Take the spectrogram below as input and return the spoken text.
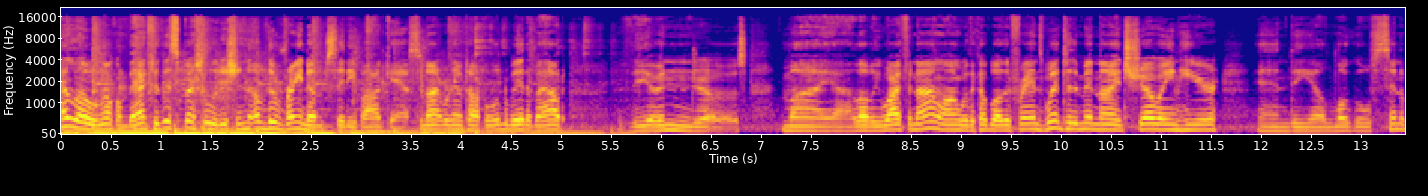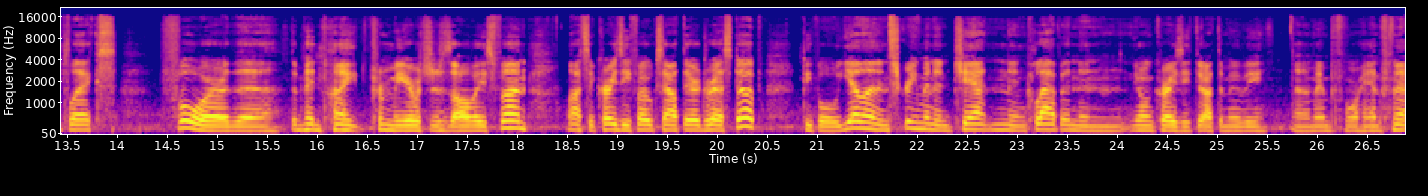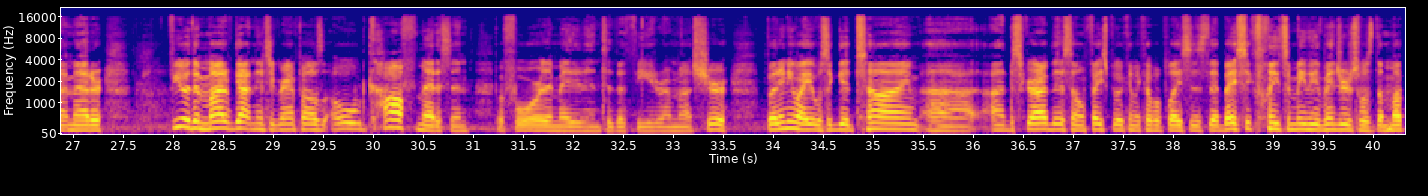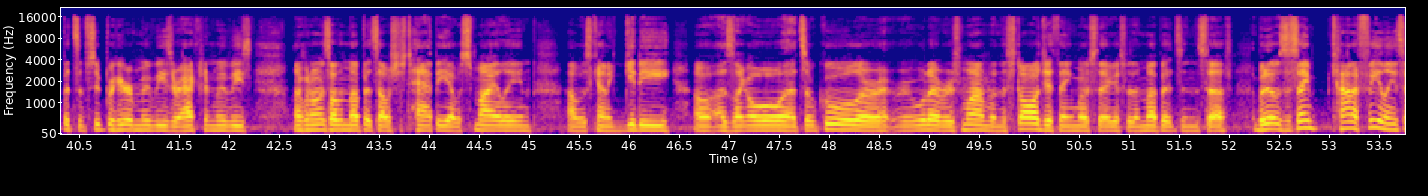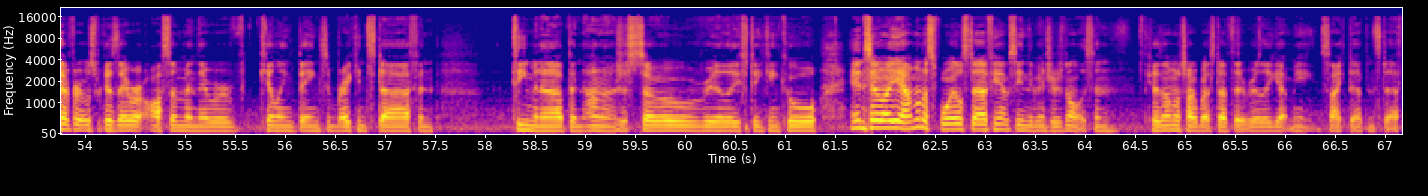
Hello, and welcome back to this special edition of the Random City Podcast. Tonight we're going to talk a little bit about the Avengers. My uh, lovely wife and I, along with a couple other friends, went to the midnight showing here in the uh, local Cineplex for the, the midnight premiere, which is always fun. Lots of crazy folks out there dressed up, people yelling and screaming and chatting and clapping and going crazy throughout the movie. Um, and beforehand, for that matter few of them might have gotten into Grandpa's old cough medicine before they made it into the theater. I'm not sure. But anyway, it was a good time. Uh, I described this on Facebook in a couple places that basically, to me, the Avengers was the Muppets of superhero movies or action movies. Like when I saw the Muppets, I was just happy. I was smiling. I was kind of giddy. I was like, oh, that's so cool, or, or whatever. It's more of a nostalgia thing, mostly, I guess, for the Muppets and stuff. But it was the same kind of feeling, except for it was because they were awesome and they were killing things and breaking stuff and teaming up, and I don't know, just so really stinking cool. And so, uh, yeah, I'm gonna spoil stuff. If you haven't seen the Avengers, don't listen because I'm gonna talk about stuff that really got me psyched up and stuff.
